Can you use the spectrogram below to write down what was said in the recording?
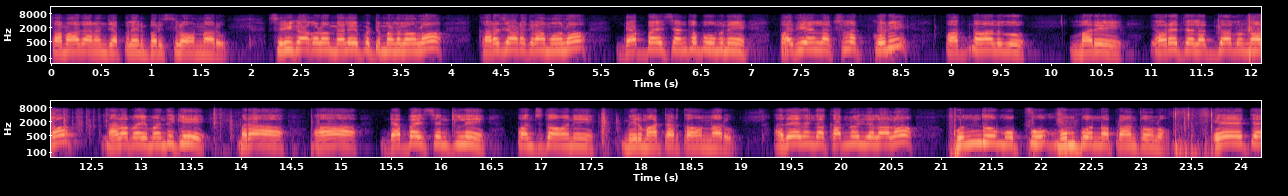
సమాధానం చెప్పలేని పరిస్థితిలో ఉన్నారు. శ్రీకాకుళం మెలయపట్టి మండలంలో కరజాడ గ్రామంలో డెబ్బై సెంట్ల భూమిని పదిహేను లక్షలకు కొని పద్నాలుగు మరి ఎవరైతే లబ్ధిదారులు ఉన్నారో నలభై మందికి మరి ఆ- డెబ్బై సెంట్లని పంచుతామని మీరు మాట్లాడుతూ ఉన్నారు. అదేవిధంగా కర్నూలు జిల్లాలో కుందు ముప్పు ముంపు ఉన్న ప్రాంతంలో ఏదైతే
